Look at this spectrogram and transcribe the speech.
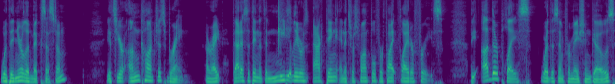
within your limbic system. It's your unconscious brain. All right. That is the thing that's immediately acting and it's responsible for fight, flight, or freeze. The other place where this information goes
